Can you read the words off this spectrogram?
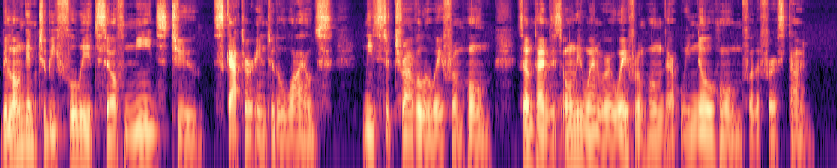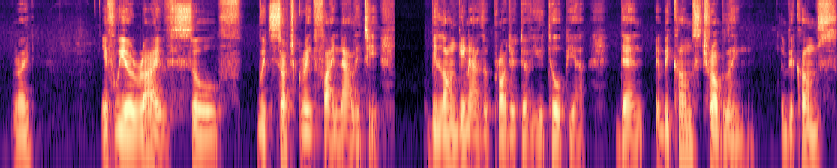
Belonging to be fully itself needs to scatter into the wilds, needs to travel away from home. Sometimes it's only when we're away from home that we know home for the first time, right? If we arrive so with such great finality, belonging as a project of utopia, then it becomes troubling. It becomes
